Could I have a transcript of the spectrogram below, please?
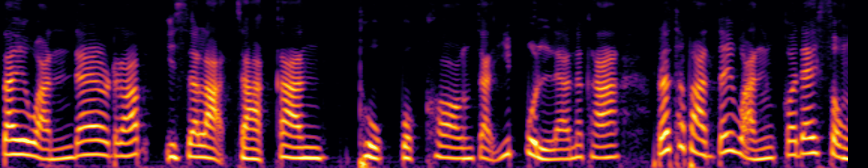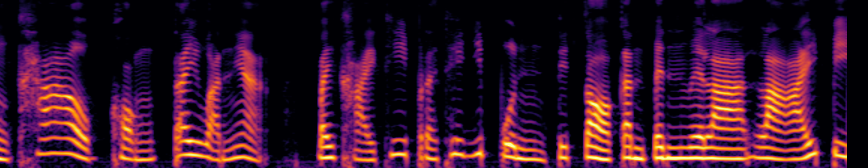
ไต้หวันได้รับอิสระจากการถูกปกครองจากญี่ปุ่นแล้วนะคะ รัฐบาลไต้หวันก็ได้ส่งข้าวของไต้หวันเนี่ยไปขายที่ประเทศญี่ปุ่นติดต่อกันเป็นเวลาหลายปี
